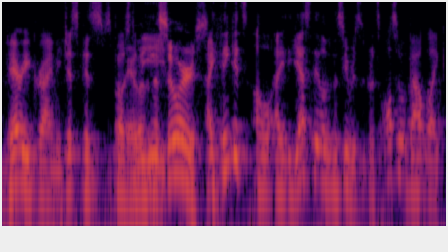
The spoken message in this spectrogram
very grimy. Just because it's supposed They to live be in the sewers. I think it's a, yes, they live in the sewers, but it's also about like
